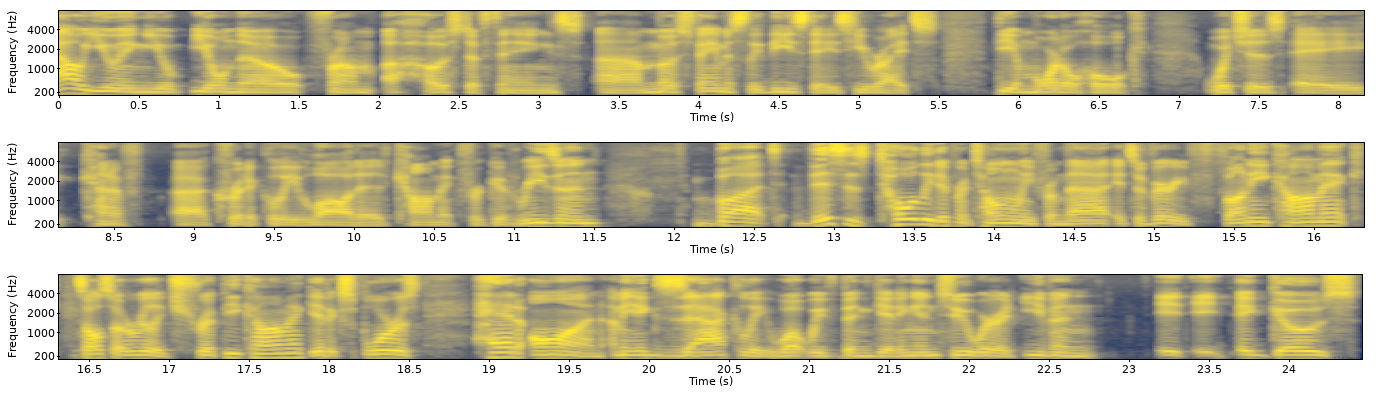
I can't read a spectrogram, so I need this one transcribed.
Al Ewing, you, you'll know from a host of things. Um, most famously, these days, he writes The Immortal Hulk, which is a kind of uh, critically lauded comic for good reason. But this is totally different tonally from that. It's a very funny comic. It's also a really trippy comic. It explores head on, I mean, exactly what we've been getting into, where it even it, it, it goes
